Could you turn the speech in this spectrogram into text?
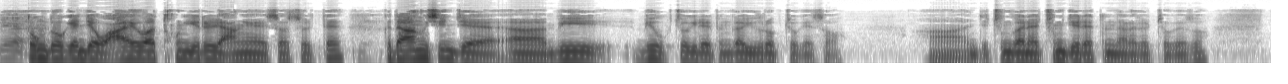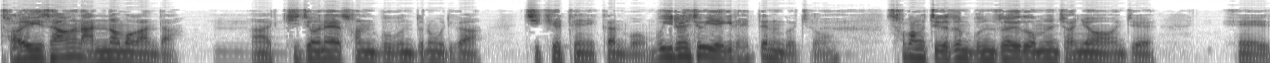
예. 동독의 이제 와해와 통일을 양해했었을 때그 음. 당시 이제 아, 미 미국 쪽이라든가 유럽 쪽에서 아, 이제 중간에 중재했던 나라들 쪽에서 더 이상은 안 넘어간다. 음. 아, 기존에 선 부분들은 우리가 지킬 테니까 뭐, 뭐 이런 식으로 얘기를 했다는 거죠. 네. 서방 측에서는 문서에도 없는 전혀 이제 예,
